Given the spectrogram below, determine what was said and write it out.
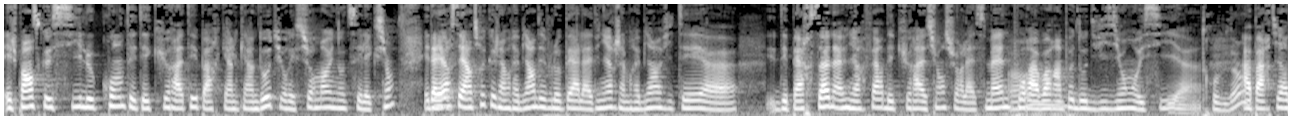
et je pense que si le compte était curaté par quelqu'un d'autre, il y aurait sûrement une autre sélection. Et d'ailleurs, c'est un truc que j'aimerais bien développer à l'avenir, j'aimerais bien inviter euh, des personnes à venir faire des curations sur la semaine pour Ah. avoir un peu d'autres visions aussi euh, Trop bien. à partir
